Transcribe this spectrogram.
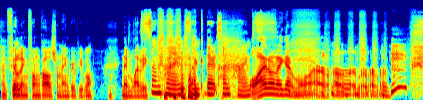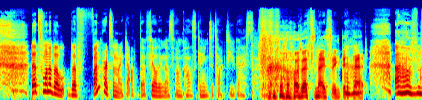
And fielding phone calls from angry people named Levy. sometimes, some, there sometimes. Why don't I get more? that's one of the the fun parts of my job, the fielding those phone calls, getting to talk to you guys. oh, that's nice that you did that. Um,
